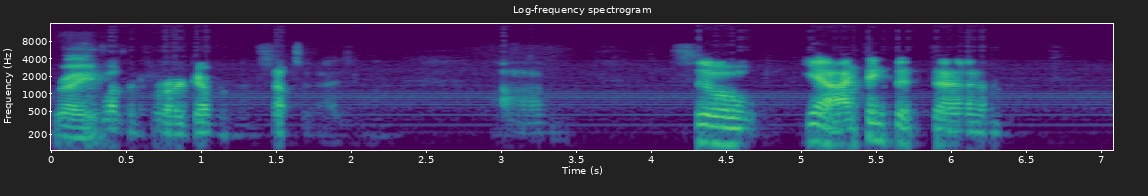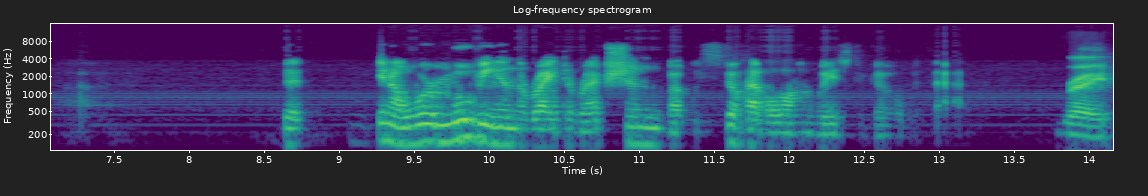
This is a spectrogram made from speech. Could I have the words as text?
if Right. it wasn't for our government subsidizing them. Um, so yeah, I think that um, that you know we're moving in the right direction, but we still have a long ways to go with that. Right.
